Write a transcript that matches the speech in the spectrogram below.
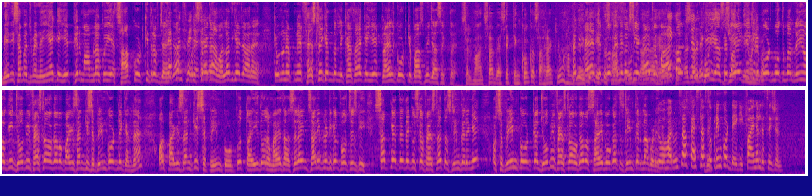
मेरी समझ में नहीं है कि ये फिर मामला कोई एहसाब कोर्ट की तरफ़ जाएगा और इस तरह का हवाला दिया जा रहा है कि उन्होंने अपने फैसले के अंदर लिखा था कि ये ट्रायल कोर्ट के पास भी जा सकता है सलमान साहब ऐसे तिनकों का सहारा क्यों हम एहतसाब मैंने तो इसलिए कहा जो रहा है। एक option- अगर कोई ऐसे बात जीआईटी की रिपोर्ट। मोतबर नहीं होगी जो भी फैसला होगा वो पाकिस्तान की सुप्रीम कोर्ट ने करना है और पाकिस्तान की सुप्रीम कोर्ट को तायद और हमायत हासिल है इन सारी पोलिटिकल फोर्सेज की। सब कहते थे कि उसका फैसला तस्लीम करेंगे और सुप्रीम कोर्ट का जो भी फैसला होगा वो साहिब होगा तस्लीम करना पड़ेगा। तो हारून साहब फैसला सुप्रीम कोर्ट देगी फाइनल डिसीज़न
